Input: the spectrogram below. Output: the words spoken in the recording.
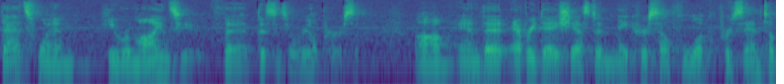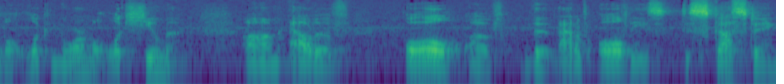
that's when he reminds you that this is a real person. Um, and that every day she has to make herself look presentable, look normal, look human, um, out of all of the out of all these disgusting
